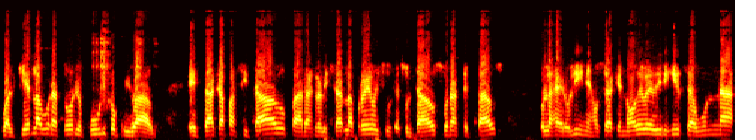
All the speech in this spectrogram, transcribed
cualquier laboratorio público o privado está capacitado para realizar la prueba y sus resultados son aceptados por las aerolíneas, o sea que no debe dirigirse a una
